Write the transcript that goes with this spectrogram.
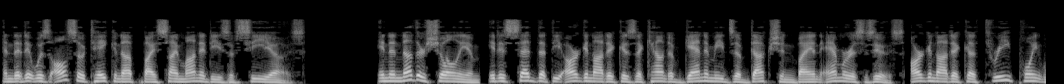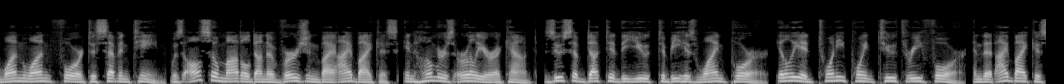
and that it was also taken up by Simonides of Ceos. In another scholium, it is said that the Argonautica's account of Ganymede's abduction by an amorous Zeus Argonautica 3.114-17 was also modeled on a version by Ibycus in Homer's earlier account, Zeus abducted the youth to be his wine pourer, Iliad 20.234, and that Ibycus,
